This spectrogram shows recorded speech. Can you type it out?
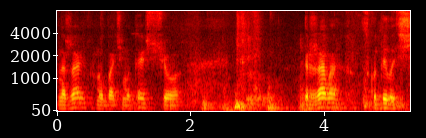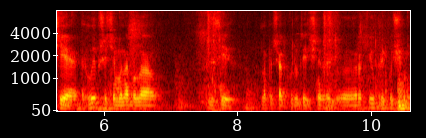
на жаль, ми бачимо те, що держава скотилась ще глибше, ніж вона була на початку 2000-х років при Кучмі.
